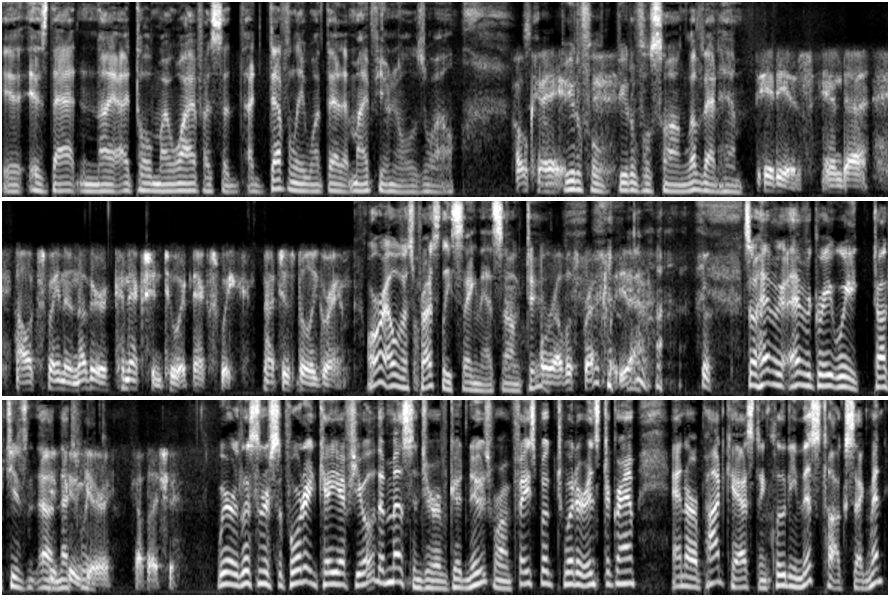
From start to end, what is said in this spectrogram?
is, is that. And I, I told my wife, I said, I definitely want that at my funeral as well. Okay. So beautiful, beautiful song. Love that hymn. It is. And uh, I'll explain another connection to it next week, not just Billy Graham. Or Elvis Presley sang that song, too. Or Elvis Presley, yeah. so have a, have a great week. Talk to you, uh, you next too, week. Gary. God bless you. We're listener supported KFUO, the messenger of good news. We're on Facebook, Twitter, Instagram, and our podcast, including this talk segment,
